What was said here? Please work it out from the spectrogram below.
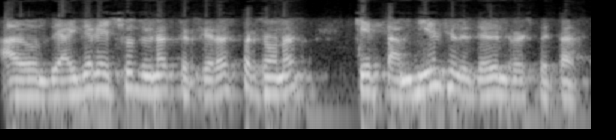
a donde hay derechos de unas terceras personas que también se les deben respetar.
